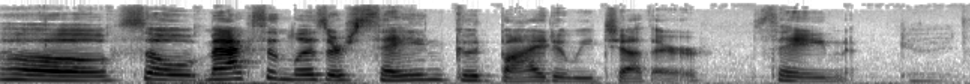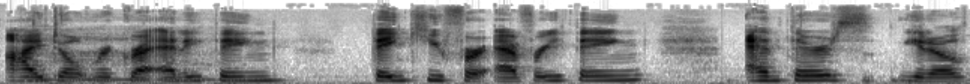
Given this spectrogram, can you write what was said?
Oh, so Max and Liz are saying goodbye to each other, saying, I don't regret anything. Thank you for everything. And there's, you know,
